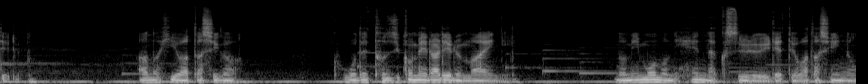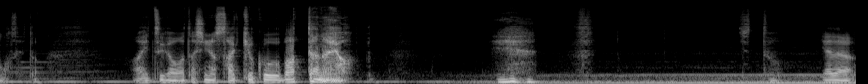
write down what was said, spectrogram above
てる。あの日私が、ここで閉じ込められる前に、飲み物に変な薬を入れて私に飲ませた。あいつが私の作曲を奪ったのよ。え？ちょっと、やだ、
